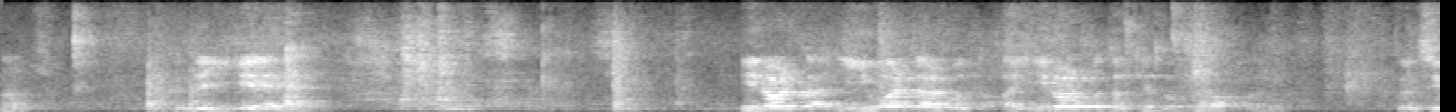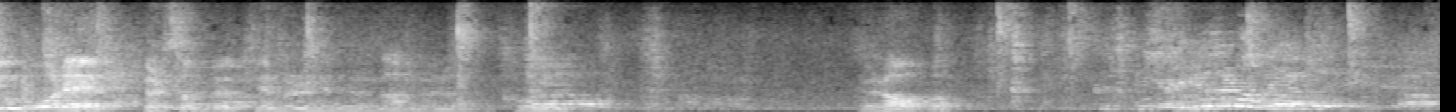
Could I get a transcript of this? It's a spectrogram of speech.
어? 근데 이게 1월달, 2월달부터, 아, 1월부터 계속 해왔거든. 그 지금 올해 벌써 몇 회를 했는가 하면 거의 19번? 그때 열여덟 번이었으니까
